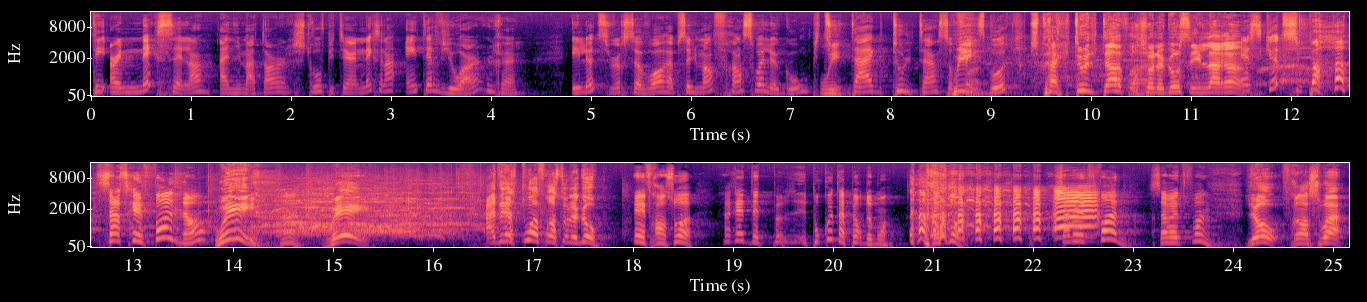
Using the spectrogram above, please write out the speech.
T'es un excellent animateur, je trouve, puis t'es un excellent intervieweur. Et là, tu veux recevoir absolument François Legault, puis Oui. tu tags tout le temps sur Oui. Facebook. Tu tagues tout le temps, François Legault, c'est hilarant. Est-ce que tu penses... Ça serait fun, non? Oui! Ah. Oui! Adresse-toi à François Legault. Hé, François, arrête d'être... Pourquoi t'as peur de moi? Ça va être fun. Ça va être fun. Yo, François,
